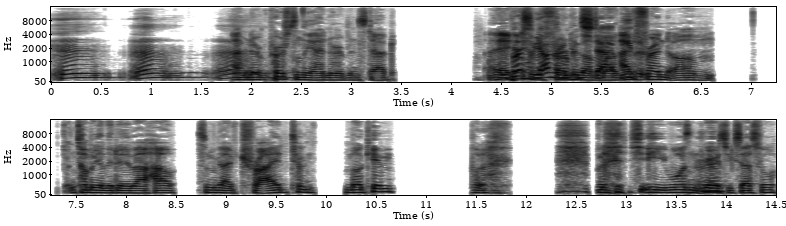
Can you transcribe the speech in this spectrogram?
eh, eh, I've never eh. personally, I've never been stabbed. I, I personally, have a I've never been stabbed mugged. I had a friend um tell me the other day about how some guy tried to mug him, but but he wasn't very Mhm. successful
